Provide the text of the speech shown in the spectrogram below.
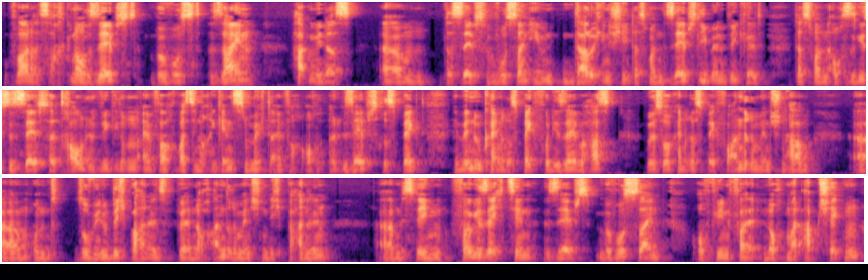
wo war das? Ach genau, Selbstbewusstsein hatten wir das, ähm, das Selbstbewusstsein eben dadurch entsteht, dass man Selbstliebe entwickelt, dass man auch gewisses Selbstvertrauen entwickelt und einfach, was ich noch ergänzen möchte, einfach auch Selbstrespekt. Denn wenn du keinen Respekt vor dir selber hast, wirst du auch keinen Respekt vor anderen Menschen haben ähm, und so wie du dich behandelst, werden auch andere Menschen dich behandeln. Ähm, deswegen Folge 16, Selbstbewusstsein auf jeden Fall nochmal abchecken.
